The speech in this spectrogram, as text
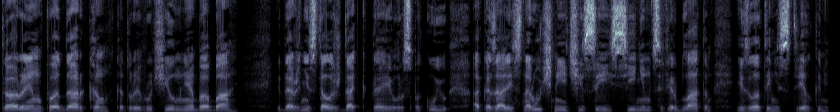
Вторым подарком, который вручил мне баба, и даже не стал ждать, когда я его распакую, оказались наручные часы с синим циферблатом и золотыми стрелками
